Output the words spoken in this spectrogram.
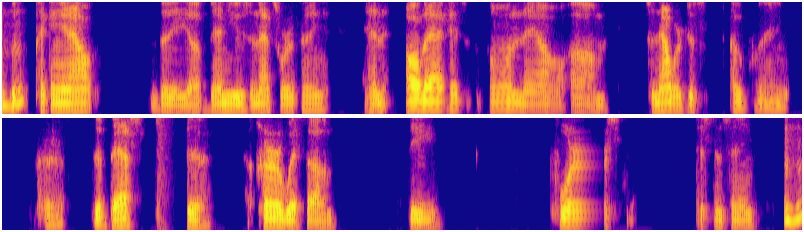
mm-hmm. with picking out the uh, venues and that sort of thing. And all that has gone now. Um, so now we're just hoping for the best to occur with um, the forced distancing mm-hmm.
